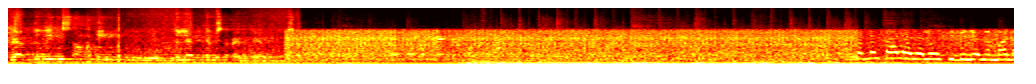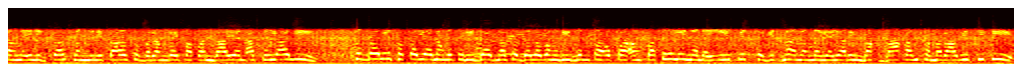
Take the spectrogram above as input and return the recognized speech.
we are doing something to, to let them surrender. So, Sibilyan naman ang nailigtas ng militar sa barangay Papandayan at Tulali. Subalit sa taya ng otoridad, nasa dalawang libong tao pa ang patuloy na naiipit sa gitna ng nangyayaring bakbakan sa Marawi City.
